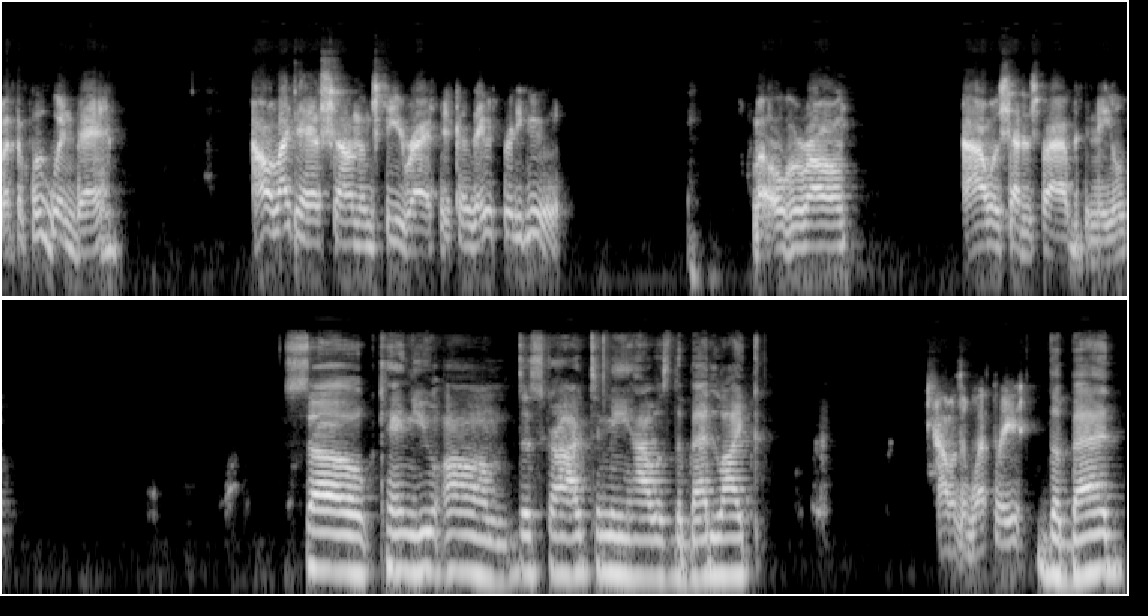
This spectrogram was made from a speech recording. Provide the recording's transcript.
But the food wasn't bad. I would like to have some of them C-Rations because they was pretty good. But overall, I was satisfied with the meal. So, can you um describe to me how was the bed like? How was it? What, please? The bed.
